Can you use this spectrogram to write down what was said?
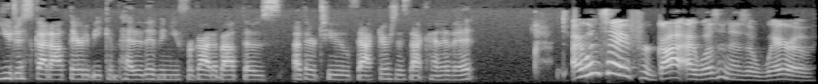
you just got out there to be competitive and you forgot about those other two factors? Is that kind of it? I wouldn't say I forgot. I wasn't as aware of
